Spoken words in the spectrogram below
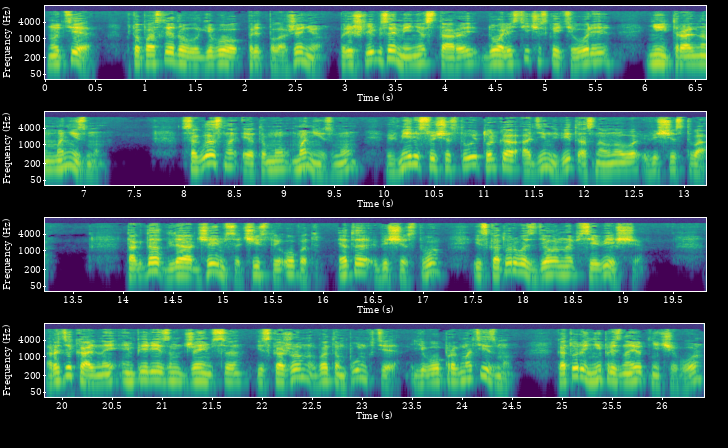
но те, кто последовал его предположению, пришли к замене старой дуалистической теории нейтральным манизмом. Согласно этому манизму, в мире существует только один вид основного вещества. Тогда для Джеймса чистый опыт – это вещество, из которого сделаны все вещи. Радикальный эмпиризм Джеймса искажен в этом пункте его прагматизмом, который не признает ничего,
